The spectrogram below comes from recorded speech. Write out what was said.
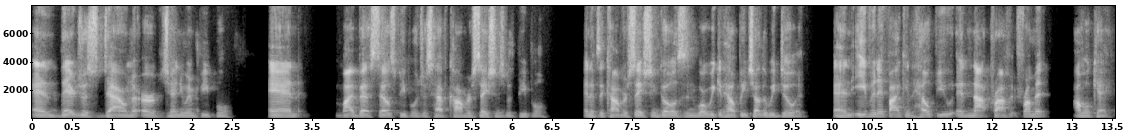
And they're just down to earth genuine people. And my best salespeople just have conversations with people. And if the conversation goes and where we can help each other, we do it. And even if I can help you and not profit from it, I'm okay.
